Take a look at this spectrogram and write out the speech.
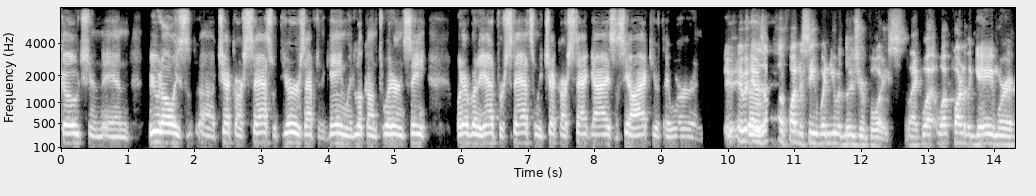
coach, and and we would always check our stats with yours after the game. We'd look on Twitter and see what everybody had for stats, and we check our stat guys and see how accurate they were, and it, so, it, was also fun to see when you would lose your voice. Like what what part of the game were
